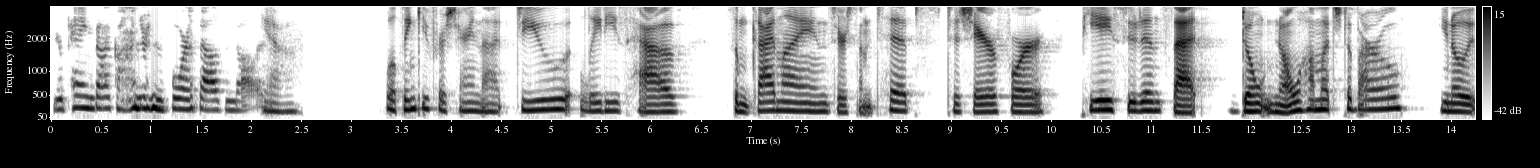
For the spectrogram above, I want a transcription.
you're paying back $104,000. Yeah. Well, thank you for sharing that. Do you ladies have some guidelines or some tips to share for PA students that don't know how much to borrow? You know,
